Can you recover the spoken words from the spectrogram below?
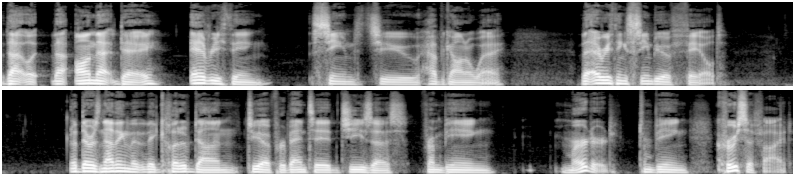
That that on that day, everything seemed to have gone away. That everything seemed to have failed. That there was nothing that they could have done to have prevented Jesus from being murdered, from being crucified.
